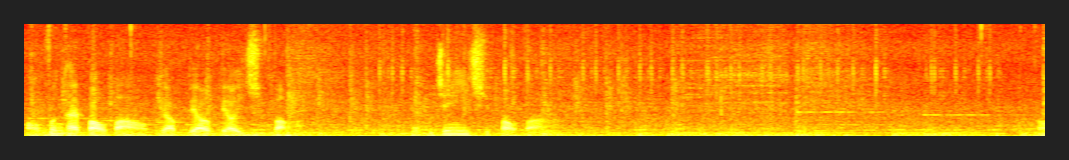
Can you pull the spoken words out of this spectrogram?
哦，分开爆发哦，不要不要不要一起爆，我不建议一起爆发。哦，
